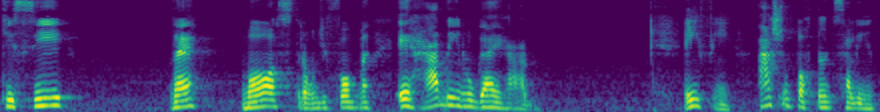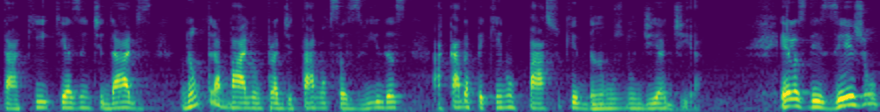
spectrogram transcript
que se né, mostram de forma errada em lugar errado. Enfim, acho importante salientar aqui que as entidades não trabalham para ditar nossas vidas a cada pequeno passo que damos no dia a dia. Elas desejam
